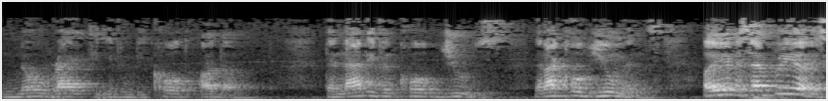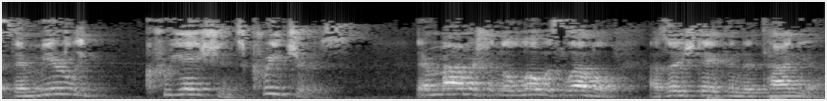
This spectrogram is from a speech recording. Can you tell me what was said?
no right to even be called Adam. They're not even called Jews. They're not called humans. Oh, they're merely creations, creatures. They're mamish in the lowest level, as I state in the Tanya.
